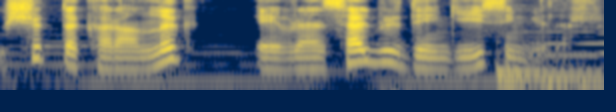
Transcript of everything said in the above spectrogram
ışık da karanlık, evrensel bir dengeyi simgeler.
